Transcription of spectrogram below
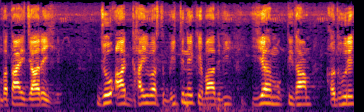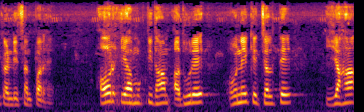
बताई जा रही है जो आज ढाई वर्ष बीतने के बाद भी यह मुक्ति धाम अधूरे कंडीशन पर है। और यह मुक्ति धाम अधूरे होने के चलते यहाँ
